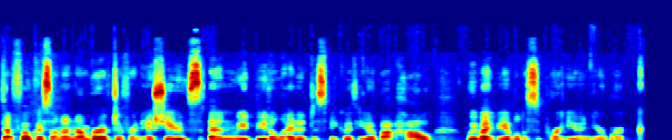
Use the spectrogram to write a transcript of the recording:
that focus on a number of different issues, and we'd be delighted to speak with you about how we might be able to support you in your work.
